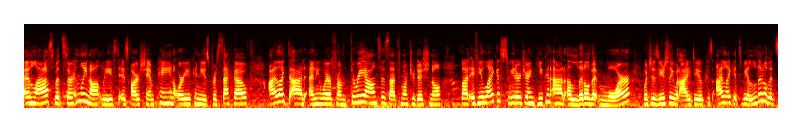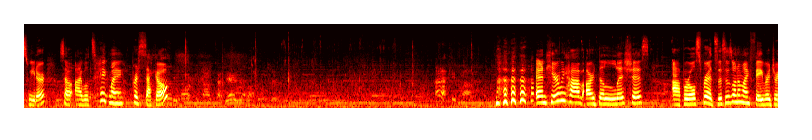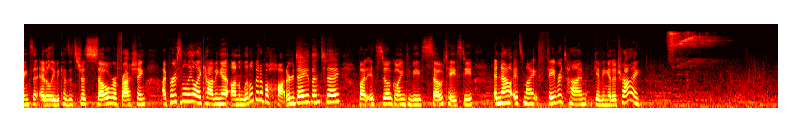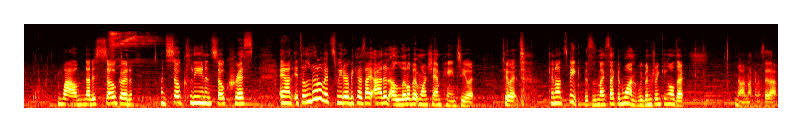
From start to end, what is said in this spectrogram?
And last but certainly not least is our champagne, or you can use Prosecco. I like to add anywhere from three ounces, that's more traditional. But if you like a sweeter drink, you can add a little bit more, which is usually what I do because I like it to be a little bit sweeter. So I will take my Prosecco. and here we have our delicious Aperol Spritz. This is one of my favorite drinks in Italy because it's just so refreshing. I personally like having it on a little bit of a hotter day than today, but it's still going to be so tasty. And now it's my favorite time giving it a try. Wow, that is so good and so clean and so crisp. And it's a little bit sweeter because I added a little bit more champagne to it. To it. Cannot speak. This is my second one. We've been drinking all day. No, I'm not going to say that.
